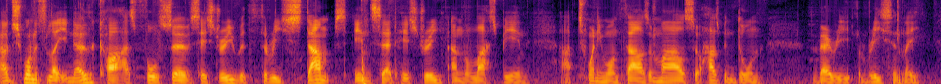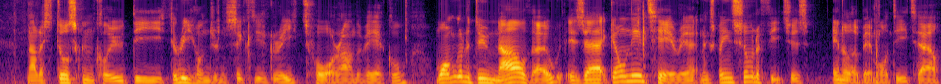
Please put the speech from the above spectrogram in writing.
I just wanted to let you know the car has full service history with three stamps in said history and the last being at 21,000 miles. So it has been done very recently. Now this does conclude the 360 degree tour around the vehicle. What I'm going to do now though is uh, go on the interior and explain some of the features in a little bit more detail.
